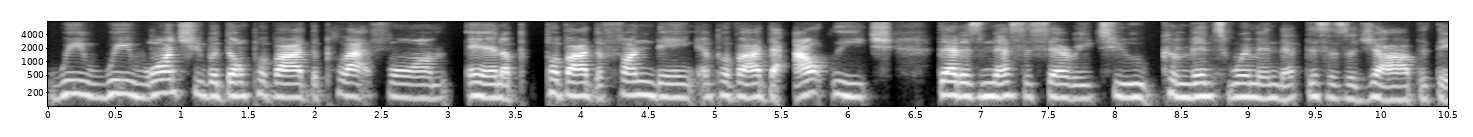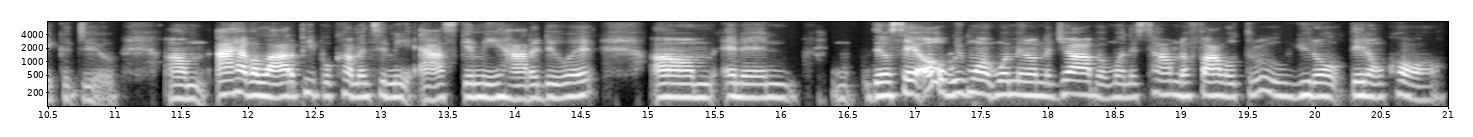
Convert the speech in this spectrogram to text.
we we want you but don't provide the platform and uh, provide the funding and provide the outreach that is necessary to convince women that this is a job that they could do. Um, i have a lot of people coming to me asking me how to do it. Um, and then they'll say oh we want women on the job and when it's time to follow through you don't they don't call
